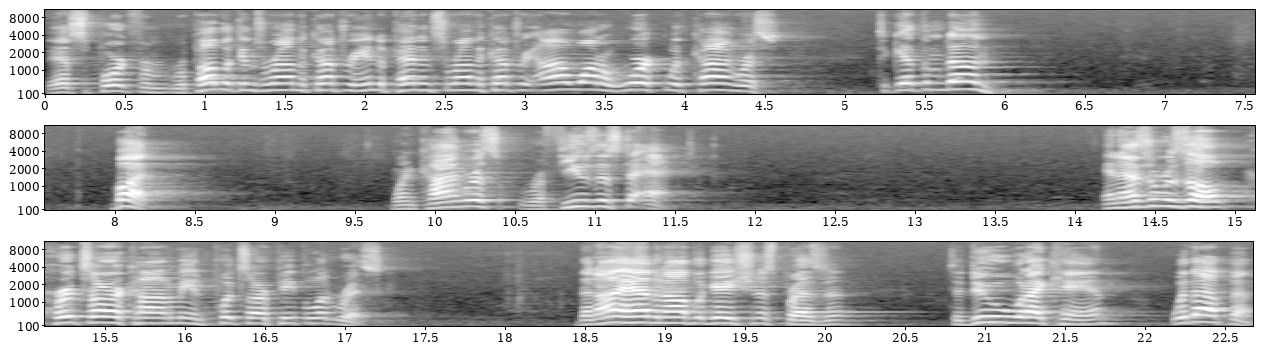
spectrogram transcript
they have support from Republicans around the country, independents around the country. I want to work with Congress to get them done. But when Congress refuses to act, and as a result hurts our economy and puts our people at risk, then I have an obligation as president to do what I can without them.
